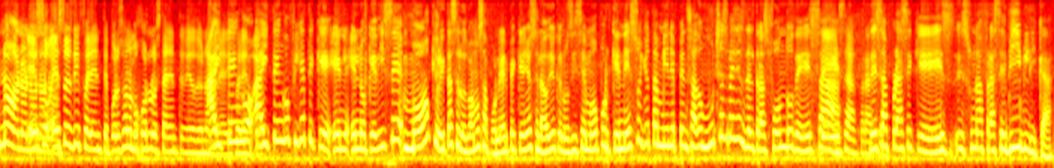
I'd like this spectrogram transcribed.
No, no, no. eso, no, no. eso es diferente, por eso a lo mejor lo están entendiendo de una Ahí manera tengo, diferente. ahí tengo, fíjate que en, en lo que dice Mo, que ahorita se los vamos a poner pequeños el audio que nos dice Mo, porque en eso yo también he pensado muchas veces del trasfondo de esa, De esa frase. de esa frase que es, es una frase bíblica,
